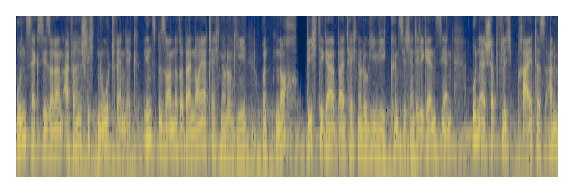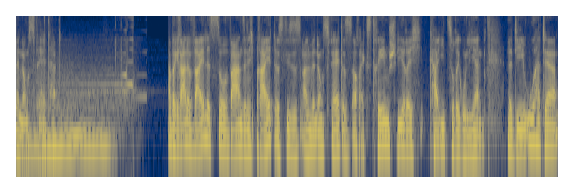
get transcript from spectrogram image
unsexy, sondern einfach schlicht notwendig. Insbesondere bei neuer Technologie und noch wichtiger bei Technologie wie künstlicher Intelligenz, die ein unerschöpflich breites Anwendungsfeld hat. Aber gerade weil es so wahnsinnig breit ist, dieses Anwendungsfeld, ist es auch extrem schwierig, KI zu regulieren. Äh, die EU hat ja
